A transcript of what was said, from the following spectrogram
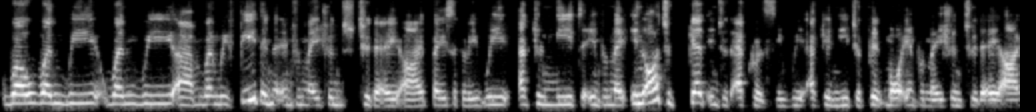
well when we when we um, when we feed in the information to the ai basically we actually need the information in order to get into the accuracy we actually need to feed more information to the ai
